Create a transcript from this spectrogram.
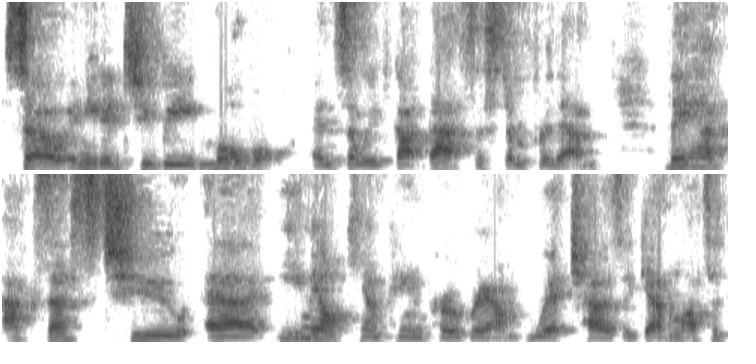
So it needed to be mobile. And so we've got that system for them. they have access to an email campaign program, which has, again, lots of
